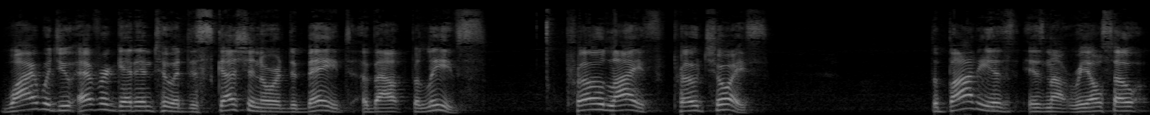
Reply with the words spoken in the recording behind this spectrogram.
Why would you ever get into a discussion or a debate about beliefs? Pro life, pro choice. The body is, is not real, so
